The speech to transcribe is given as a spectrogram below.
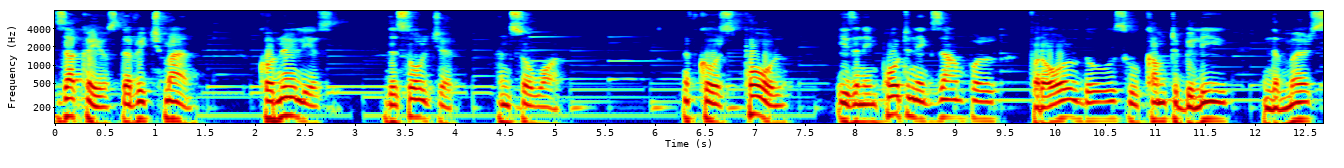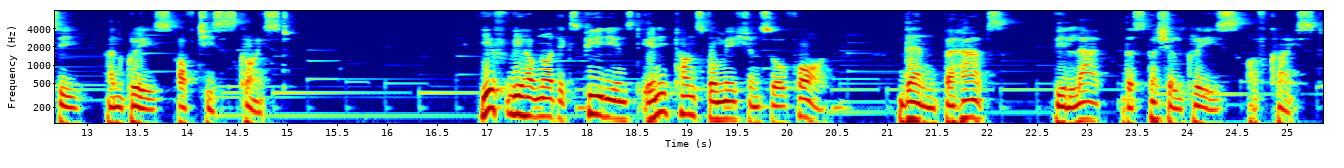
Zacchaeus the rich man, Cornelius the soldier, and so on. Of course, Paul is an important example for all those who come to believe in the mercy and grace of Jesus Christ. If we have not experienced any transformation so far, then perhaps we lack the special grace of Christ.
